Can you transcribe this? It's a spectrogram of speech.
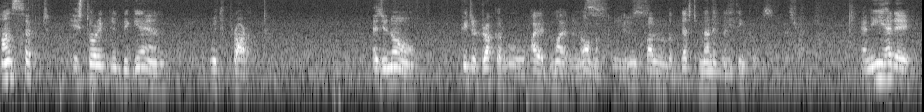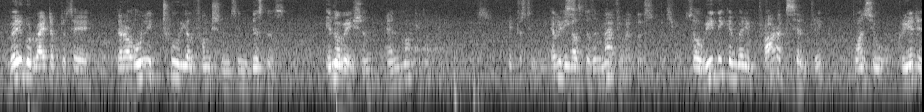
concept historically began with product. As you know, Peter Drucker, who I admire enormously, Yes. probably one of the best management thinkers. That's right. And he had a very good write up to say there are only two real functions in business innovation and marketing. Interestingly, everything Yes. else doesn't matter. So we became very product centric. Once you create a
